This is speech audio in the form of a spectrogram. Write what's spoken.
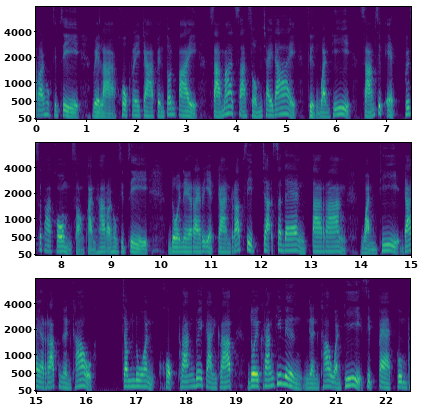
2564 เวลา6นาฬิกาเป็นต้นไป สามารถสะสมใช้ได้ถึงวันที่ 31 พฤษภาคม 2564 โดยในรายละเอียดการรับสิทธิ์จะแสดงตาราง วันที่ได้รับเงินเข้า จำนวน 6 ครั้งด้วยกันครับ โดยครั้งที่ 1 เงินเข้าวันที่ 18 กุมภ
